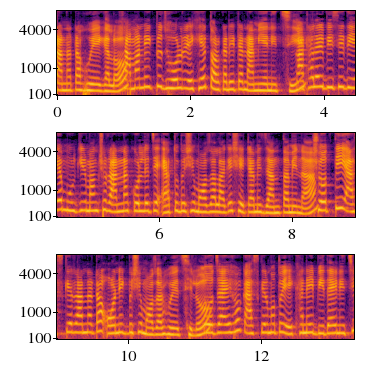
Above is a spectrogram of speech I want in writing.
রান্নাটা হয়ে গেল। সামান্য একটু ঝোল রেখে তরকারিটা নামিয়ে নিচ্ছি। কাঁঠালের বিচি দিয়ে মুরগির মাংস রান্না করলে যে এত বেশি মজা লাগে, সেটা আমি জানতামই না। সত্যি আজকের রান্নাটা অনেক বেশি মজার হয়েছিল। তো যাই হোক, আজকের মতো এখানেই বিদায় নিচ্ছি।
